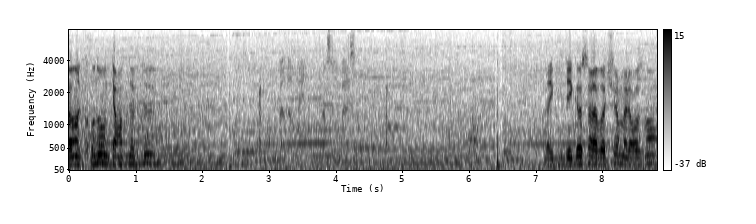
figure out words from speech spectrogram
Améliore notre chrono en 49.2. Well done, mate. Personal best. Avec du dégât sur la voiture malheureusement.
